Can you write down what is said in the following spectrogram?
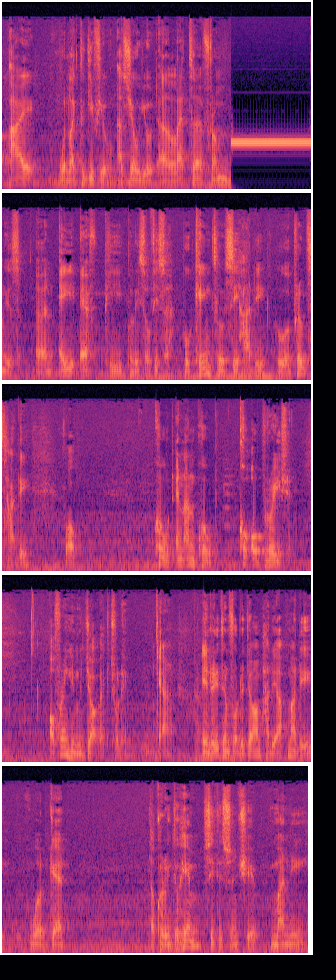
I would like to give you, I'll show you a letter from is an AFP police officer who came to see Hadi, who approached Hadi for quote and unquote cooperation, offering him a job actually. Yeah. In return for the job, Hadi Ahmadi would get, according to him, citizenship, money,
